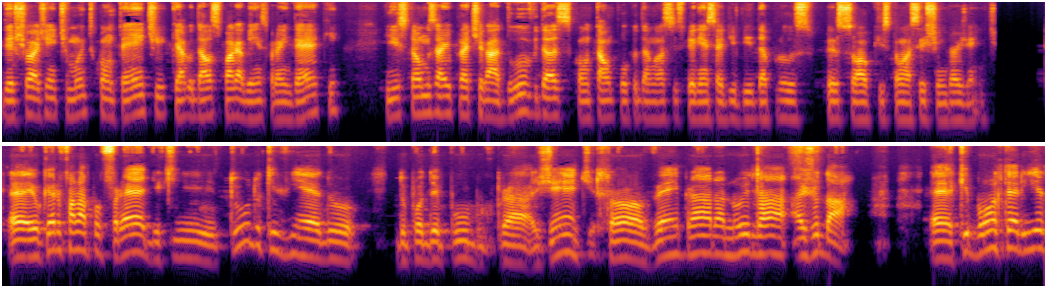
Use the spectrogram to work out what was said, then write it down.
deixou a gente muito contente. Quero dar os parabéns para a Indec. E estamos aí para tirar dúvidas, contar um pouco da nossa experiência de vida para os pessoal que estão assistindo a gente. É, eu quero falar para o Fred que tudo que vier do, do poder público para a gente só vem para nos ajudar. É, que bom seria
